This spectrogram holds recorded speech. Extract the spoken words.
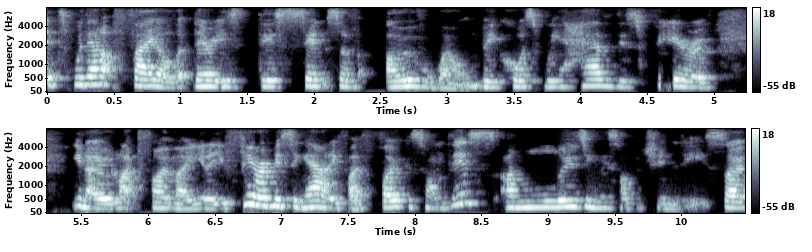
it's without fail that there is this sense of overwhelm because we have this fear of, you know, like FOMO, you know, you fear of missing out. If I focus on this, I'm losing this opportunity. So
